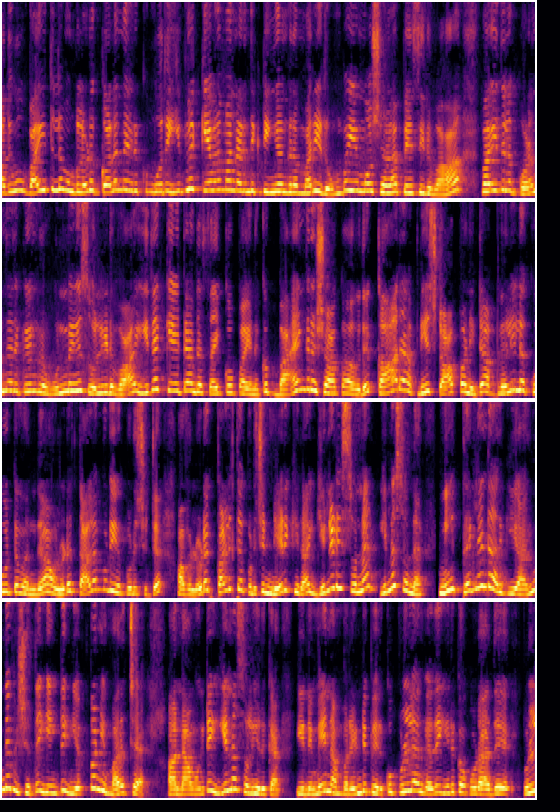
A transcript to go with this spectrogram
அதுவும் வயிற்றுல உங்களோட குழந்தை இருக்கும்போது இவ்வளவு கேவலமா நடந்துக்கிட்டீங்கிற மாதிரி ரொம்ப எமோஷனலாக பேசிடுவா. வயதில் குழந்தை இருக்குங்கிற உண்மையும் சொல்லிடுவா. இதை கேட்டு அந்த சைக்கோ பையனுக்கு பயங்கர ஷாக் ஆகுது. காரை அப்படியே ஸ்டாப் பண்ணிட்டு வெளியில கூட்டு வந்து அவளோட தலைமுடியை பிடிச்சிட்டு அவளோட கழுத்தை பிடிச்சி நெருக்கிறா. என்னடி சொன்ன? என்ன சொன்ன? நீ பிரெக்னெண்டா இருக்கியா? இந்த விஷயத்த என்கிட்ட எப்ப நீ மறைச்ச? நான் உன்கிட்ட என்ன சொல்லியிருக்கேன்? இனிமே நம்ம ரெண்டு பேருக்கும் புள்ளங்கிறது இருக்கக்கூடாது. புள்ள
